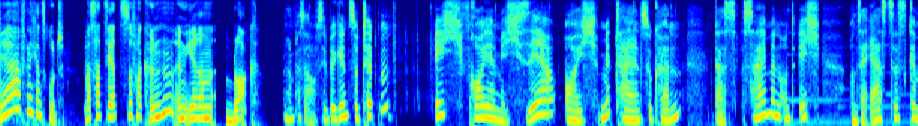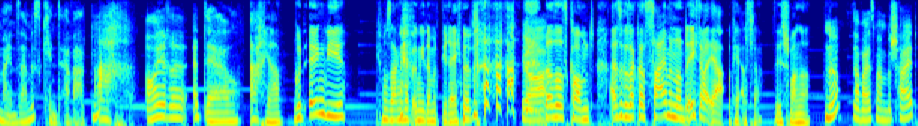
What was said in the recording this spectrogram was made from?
Ja, finde ich ganz gut. Was hat sie jetzt zu verkünden in ihrem Blog? Na, pass auf, sie beginnt zu tippen. Ich freue mich sehr, euch mitteilen zu können, dass Simon und ich unser erstes gemeinsames Kind erwarten. Ach. Eure Adele. Ach ja. Gut, irgendwie, ich muss sagen, ich habe irgendwie damit gerechnet. ja. dass es kommt. Als du gesagt hast, Simon und ich, war, ja, okay, alles klar, sie ist schwanger. Ne? Da weiß man Bescheid.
